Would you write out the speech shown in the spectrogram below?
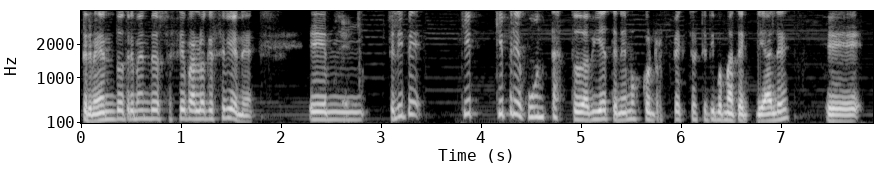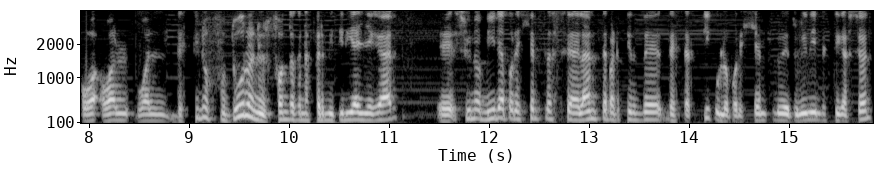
tremendo, tremendo desafío para lo que se viene. Em, Felipe, ¿qué, preguntas todavía tenemos con respecto a este tipo de materiales eh, o, al, destino futuro en el fondo que nos permitiría llegar? Eh, si uno mira, por ejemplo, hacia adelante a partir de, este artículo, por ejemplo, y de tu línea de investigación,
